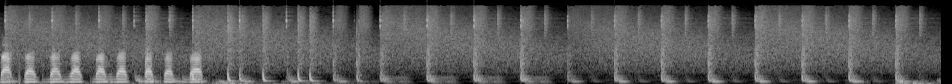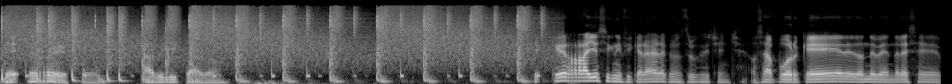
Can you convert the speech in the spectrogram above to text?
Back, back, back, back, back, back, back, back, back. DRS habilitado. ¿Qué, qué rayos significará la construcción de chencha? O sea, ¿por qué? ¿De dónde vendrá ese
